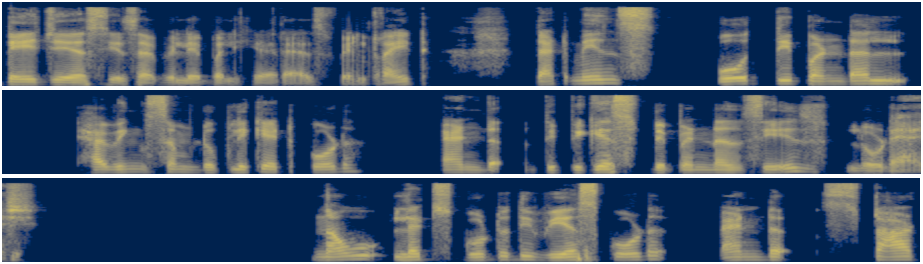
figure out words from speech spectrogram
day.js is available here as well, right? That means both the bundle having some duplicate code and the biggest dependency is Lodash. Now let's go to the VS Code and start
